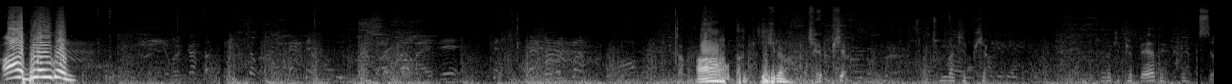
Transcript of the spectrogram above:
아, 뭐야, 이건! 아, 나 지라. 개피야 나 존나 개피야 존나 개피야 빼야 돼 빼.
